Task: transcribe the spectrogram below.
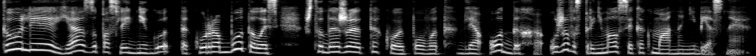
то ли я за последний год так уработалась, что даже такой повод для отдыха уже воспринимался как манна небесная.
